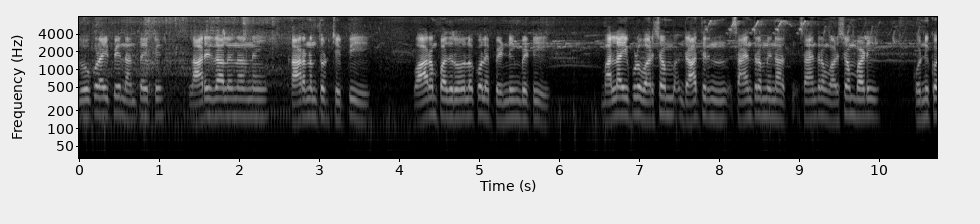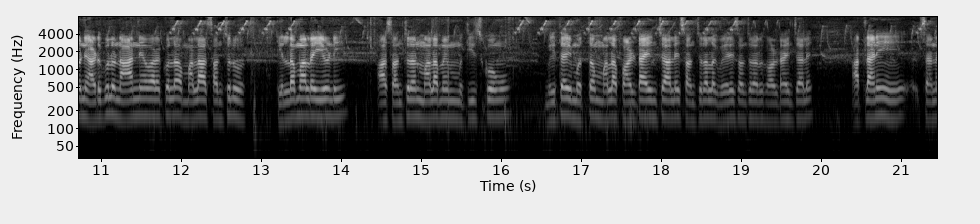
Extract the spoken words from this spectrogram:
జోకుడు అయిపోయింది అంత అయిపోయింది. లారీ రాలేనని కారణంతో చెప్పి వారం పది రోజులకు పెండింగ్ పెట్టి మళ్ళీ ఇప్పుడు వర్షం రాత్రి సాయంత్రం నిన్న సాయంత్రం వర్షం పడి కొన్ని కొన్ని అడుగులు నానే వరకు మళ్ళీ సంచులు తిల్లమల్ల ఇవ్వండి ఆ సంచులను మళ్ళీ మేము తీసుకోము. మిగతావి మొత్తం మళ్ళీ ఫల్టాయించాలి సంచులలో వేరే సంచులకు ఫల్టాయించాలి. అట్లా అని సన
